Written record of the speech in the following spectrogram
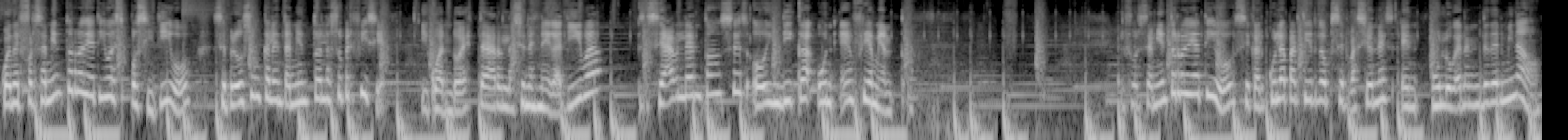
Cuando el forzamiento radiativo es positivo, se produce un calentamiento en la superficie, y cuando esta relación es negativa, se habla entonces o indica un enfriamiento. El forzamiento radiativo se calcula a partir de observaciones en un lugar determinado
